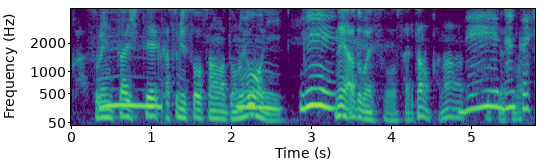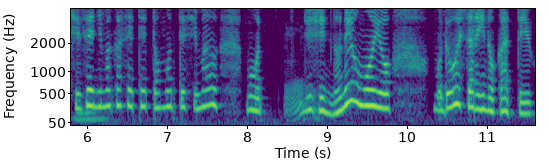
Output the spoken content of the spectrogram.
か。それに対してかすみそうさんはどのようにうん。ねえ。ねアドバイスをされたのかなねなんか自然に任せてと思ってしまうもう自身のね思いをもうどうしたらいいのかっていう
